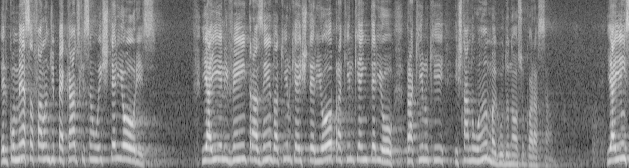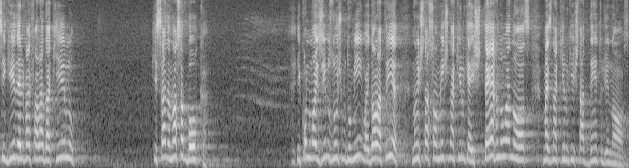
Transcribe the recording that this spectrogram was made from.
Ele começa falando de pecados que são exteriores, e aí ele vem trazendo aquilo que é exterior para aquilo que é interior, para aquilo que está no âmago do nosso coração. E aí em seguida ele vai falar daquilo que sai da nossa boca. E como nós vimos no último domingo, a idolatria não está somente naquilo que é externo a nós, mas naquilo que está dentro de nós.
